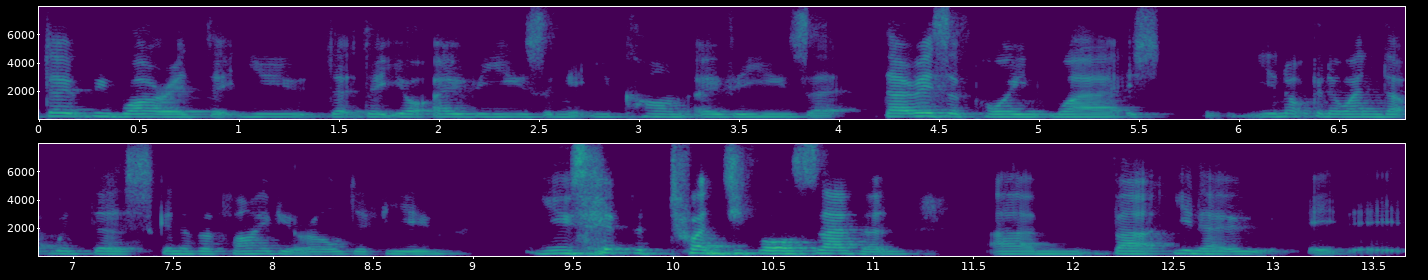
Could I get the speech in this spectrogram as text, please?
don't be worried that you that, that you're overusing it. You can't overuse it. There is a point where you're not going to end up with the skin of a five-year-old if you use it for 24 7 um, but you know it, it,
